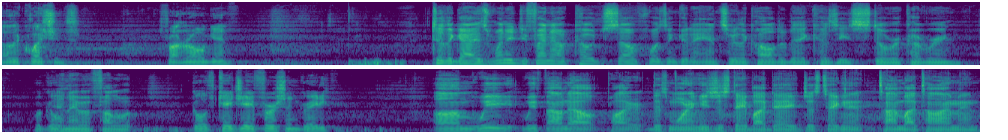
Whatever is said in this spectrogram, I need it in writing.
Other questions? Front row again? To the guys, when did you find out Coach Self wasn't going to answer the call today because he's still recovering? We'll go, And I have a follow-up. go with KJ first and Grady. Um, we we found out probably this morning. He's just day by day, just taking it time by time, and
